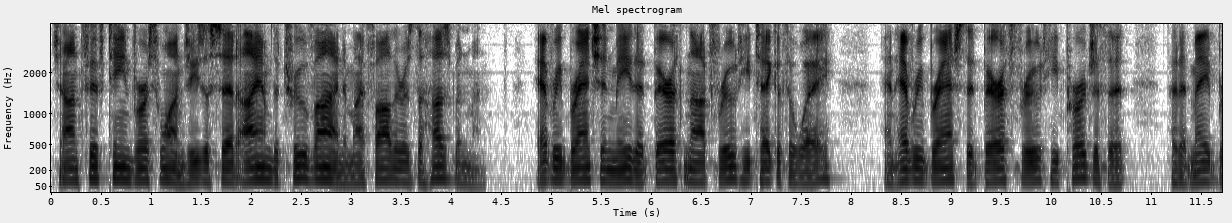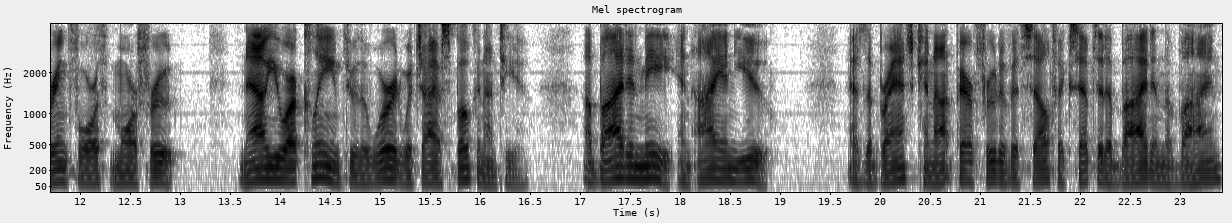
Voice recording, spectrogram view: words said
John 15, verse 1, Jesus said, I am the true vine, and my Father is the husbandman. Every branch in me that beareth not fruit, he taketh away, and every branch that beareth fruit, he purgeth it, that it may bring forth more fruit. Now you are clean through the word which I have spoken unto you. Abide in me, and I in you. As the branch cannot bear fruit of itself except it abide in the vine,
